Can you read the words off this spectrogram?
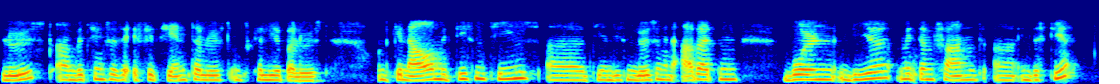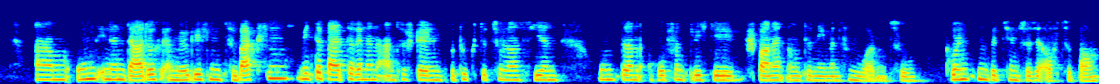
löst, ähm, beziehungsweise effizienter löst und skalierbar löst. Und genau mit diesen Teams, äh, die an diesen Lösungen arbeiten, wollen wir mit dem Fund äh, investieren ähm, und ihnen dadurch ermöglichen zu wachsen, Mitarbeiterinnen anzustellen, Produkte zu lancieren und dann hoffentlich die spannenden Unternehmen von morgen zu gründen bzw. aufzubauen.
